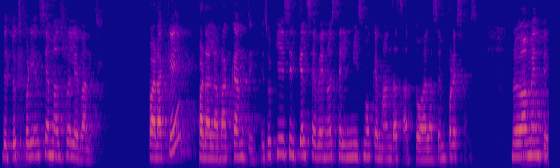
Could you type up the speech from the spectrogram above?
de tu experiencia más relevante. ¿Para qué? Para la vacante. Eso quiere decir que el CV no es el mismo que mandas a todas las empresas. Nuevamente,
